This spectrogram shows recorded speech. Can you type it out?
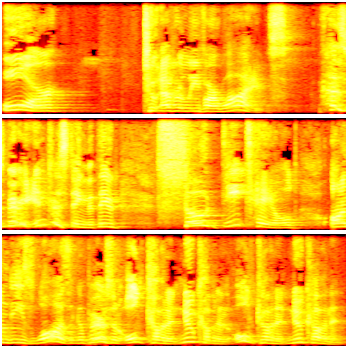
or to ever leave our wives. That's very interesting that they so detailed on these laws in comparison old covenant, new covenant, old covenant, new covenant.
